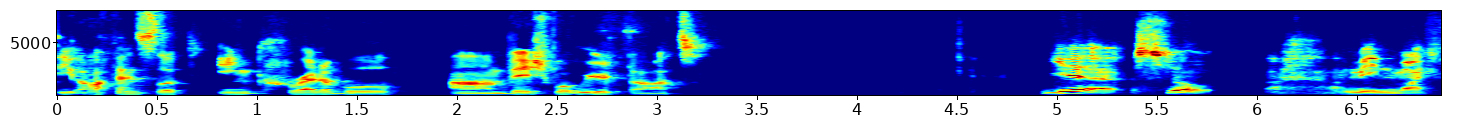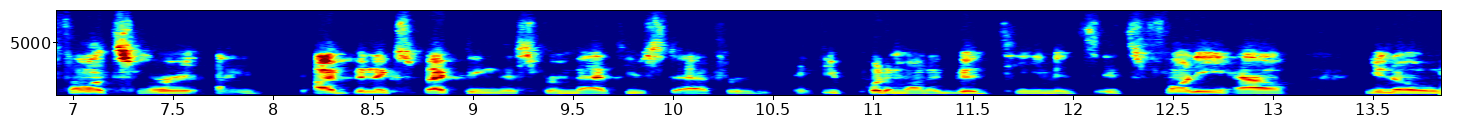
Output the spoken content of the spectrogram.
The offense looked incredible. Um, Vish, what were your thoughts? Yeah, so I mean, my thoughts were I I've been expecting this from Matthew Stafford. If you put him on a good team, it's it's funny how you know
